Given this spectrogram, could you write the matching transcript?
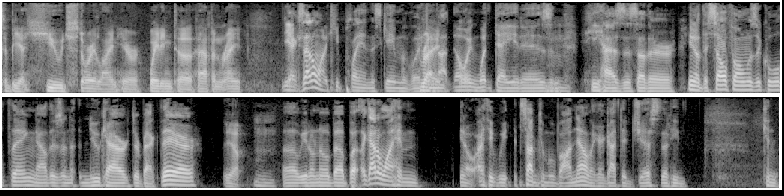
to be a huge storyline here waiting to happen. Right? Yeah, because I don't want to keep playing this game of like Right. not knowing what day it is, and Mhm. he has this other. You know, the cell phone was a cool thing. Now there's a new character back there. Yeah. Mhm. uh, we don't know about. But like, I don't want him. You know, I think we it's time to move on now. Like, I got the gist that he can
